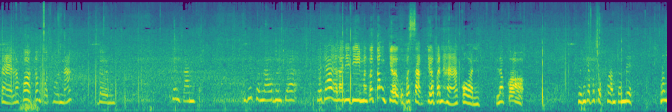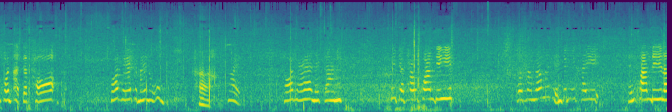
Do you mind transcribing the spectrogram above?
แต่เราก็ต้องอดทนนะ เดิน เช่นกันชีวิตคนเรามันจะจะได้อะไรดีๆ มันก็ต้องเจออุปสรรคเจอปัญหาก่อน แล้วก็ถึงจะประสบความสำเร็จบางคนอาจจะท้อท้อแท้ใช่ไหมหนูอุ้มค่ะใช่ท้อแท้ในการที่จะทำความดีเราทำแล้วไม่เห็นจะมีใคร เห็นความดีเรา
